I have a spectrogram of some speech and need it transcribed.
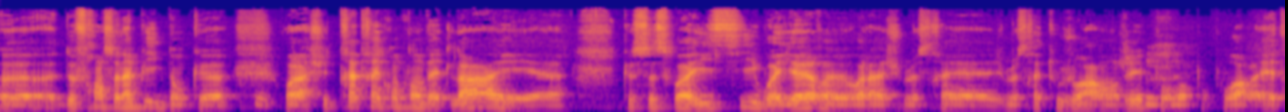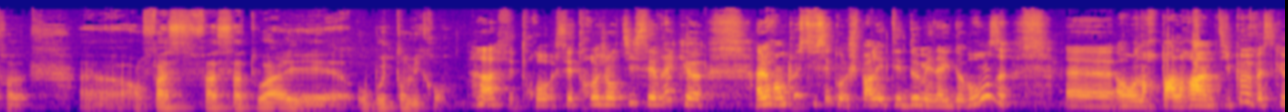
euh, de France olympique. Donc euh, Mm. voilà, je suis très très content d'être là et que ce soit ici ou ailleurs, voilà, je me serais, je me serais toujours arrangé pour, Mhm. pour pouvoir être en face, face à toi et au bout de ton micro. Ah, c'est trop, c'est trop gentil. C'est vrai que. Alors en plus, tu sais, quand je parlais de tes deux médailles de bronze, euh, on en reparlera un petit peu parce que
